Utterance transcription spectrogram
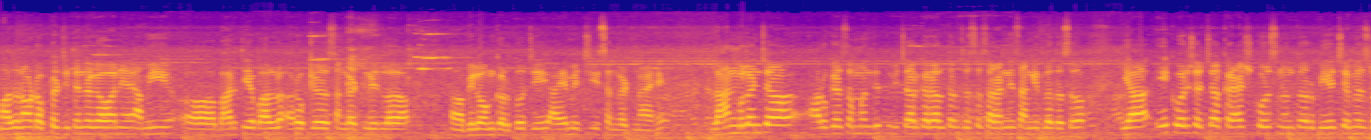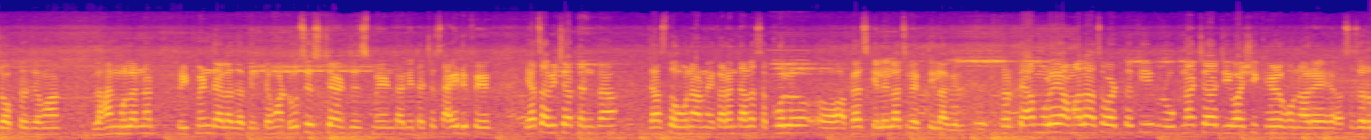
माझं नाव डॉक्टर जितेंद्र गव्हाण आहे. आम्ही भारतीय बाल आरोग्य संघटनेला बिलॉंग करतो जी आय एम एची संघटना आहे. लहान मुलांच्या आरोग्यासंबंधित विचार कराल तर जसं सरांनी सांगितलं तसं या एक वर्षाच्या क्रॅश कोर्सनंतर B H M S doctor जेव्हा लहान मुलांना ट्रीटमेंट द्यायला जातील तेव्हा डोसेसचे ॲडजस्टमेंट आणि त्याचे साईड इफेक्ट याचा विचार त्यांना जास्त होणार नाही कारण त्याला सखोल अभ्यास केलेलाच व्यक्ती लागेल. तर त्यामुळे आम्हाला असं वाटतं की रुग्णाच्या जीवाशी खेळ होणार आहे असं जर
